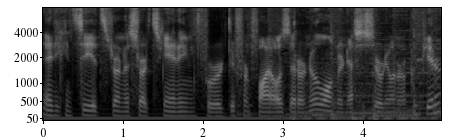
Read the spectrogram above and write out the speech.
and you can see it's going to start scanning for different files that are no longer necessary on our computer.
